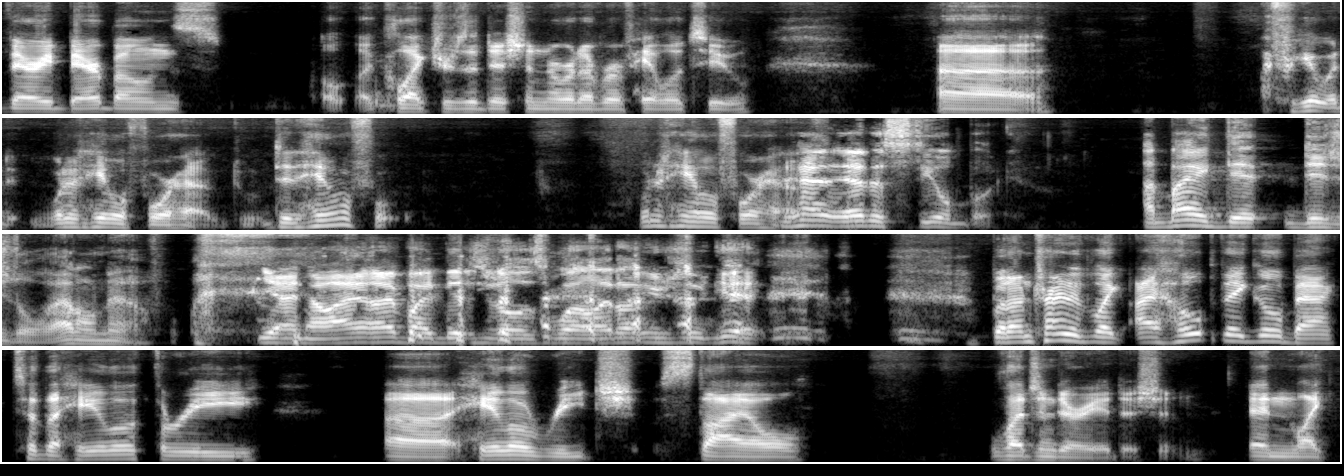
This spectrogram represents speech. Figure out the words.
very bare bones, uh, collector's edition or whatever of Halo Two. Uh, I forget what what did Halo Four have. Did Halo Four? What did Halo Four have? It had, it had a steel book. I buy di- digital. I don't know. Yeah, no, I, I buy digital as well. I don't usually get. but I'm trying to like I hope they go back to the Halo 3 uh Halo Reach style legendary edition and like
